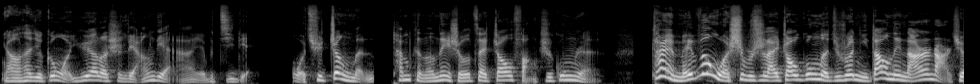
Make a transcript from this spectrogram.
然后他就跟我约了是两点啊，也不几点，我去正门，他们可能那时候在招纺织工人。他也没问我是不是来招工的，就说你到那哪儿哪儿去，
